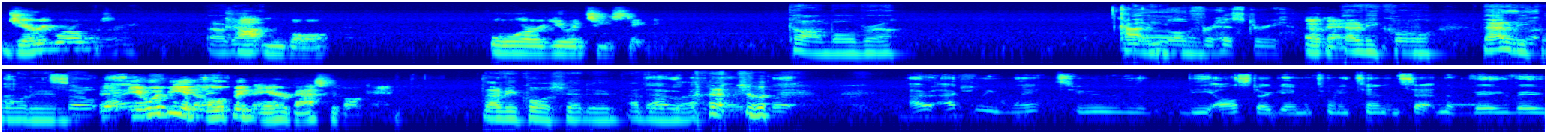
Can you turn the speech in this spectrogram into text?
Jerry World, okay. Cotton Bowl, or UNT Stadium. Cotton Bowl, bro. Cotton Bowl for history. Okay. That'd be cool. That'd be I don't know, cool, dude. So It, I- it would be an open air basketball game. That'd be cool shit, dude. I'd That love that. be dope, Actually, I actually went to the All Star game in 2010 and sat in the very, very,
